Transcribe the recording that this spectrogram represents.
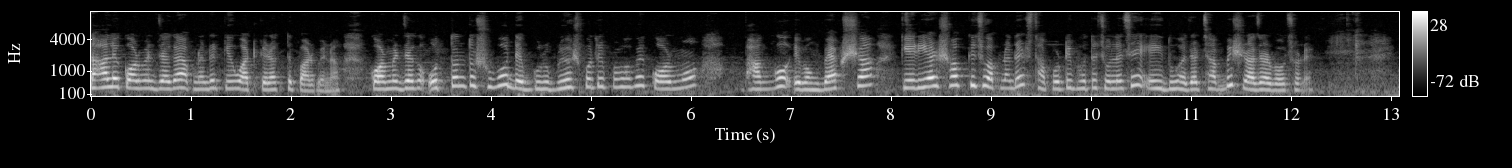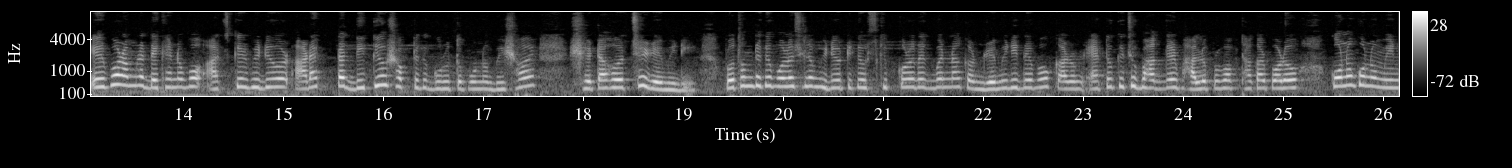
তাহলে কর্মের জায়গায় আপনাদের কেউ আটকে রাখতে পারবে না। কর্মের জায়গা অত্যন্ত শুভ। দেবগুরু বৃহস্পতির প্রভাবে কর্ম, ভাগ্য এবং ব্যবসা কেরিয়ার সব কিছু আপনাদের সাপোর্টিভ হতে চলেছে এই দু হাজার ছাব্বিশ রাজার বছরে। এরপর আমরা দেখে নেব আজকের ভিডিওর আর একটা দ্বিতীয় সবথেকে গুরুত্বপূর্ণ বিষয়, সেটা হচ্ছে রেমিডি প্রথম থেকে বলেছিলাম ভিডিওটিকে স্কিপ করে দেখবেন না, কারণ রেমিডি দেবো, কারণ এত কিছু ভাগ্যের ভালো প্রভাব থাকার পরেও কোনো কোনো মীন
